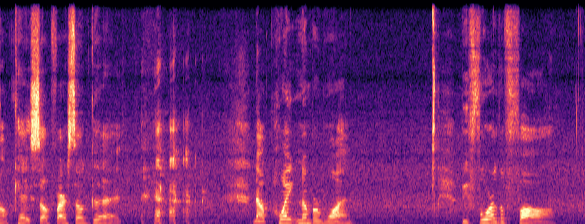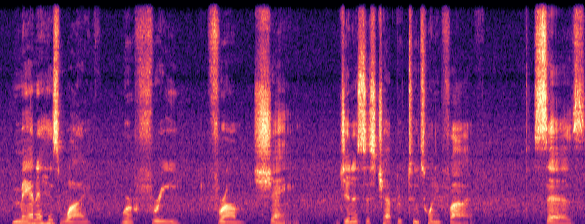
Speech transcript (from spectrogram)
Okay, so far, so good. now, point number one. Before the fall, man and his wife were free from shame. Genesis chapter 2:25 says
